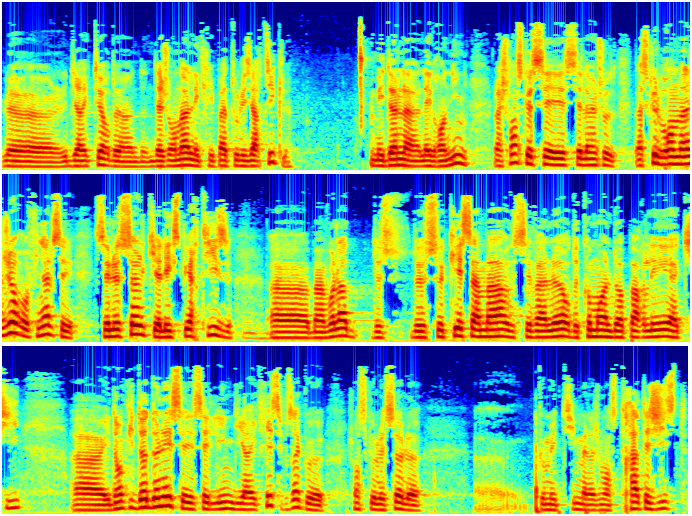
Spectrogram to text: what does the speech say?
le, directeur d'un journal n'écrit pas tous les articles, mais donne les grandes lignes. Là, je pense que c'est la même chose. Parce que le brand manager, au final, c'est le seul qui a l'expertise euh, ben voilà, de, ce qu'est sa marque, de ses valeurs, de comment elle doit parler, à qui. Euh, et donc, il doit donner ces, ces lignes directrices. C'est pour ça que je pense que le seul community management stratégiste,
